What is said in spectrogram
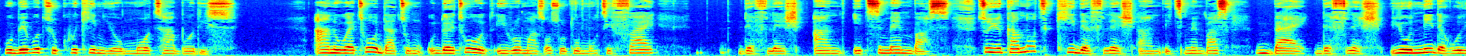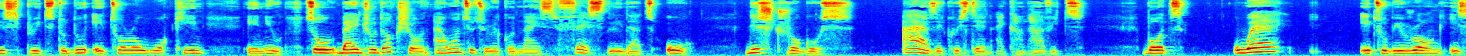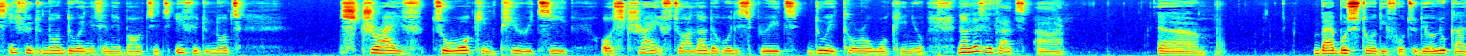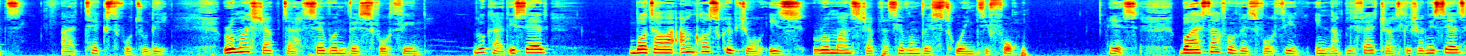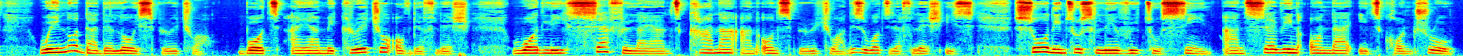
will be able to quicken your mortal bodies. And we're told that to, we're told in Romans also to mortify the flesh and its members. So you cannot kill the flesh and its members by the flesh. You need the Holy Spirit to do a thorough working in you. So by introduction, I want you to recognize firstly that oh, these struggles, I as a Christian, I can have it. But where it will be wrong is if you do not do anything about it, if you do not strive to walk in purity or strive to allow the Holy Spirit do a thorough work in you. Now let's look at our um, Bible study for today, or look at our text for today. Romans chapter 7, verse 14. Look at it said, But our anchor scripture is Romans chapter 7, verse 24. Yes, but I start from verse 14 in Amplified Translation. It says, We know that the law is spiritual, but I am a creature of the flesh, worldly, self reliant, carnal, and unspiritual. This is what the flesh is sold into slavery to sin and serving under its control.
